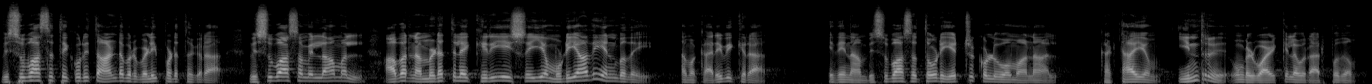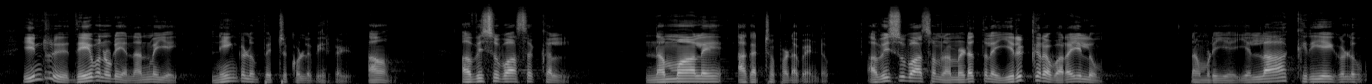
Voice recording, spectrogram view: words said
விசுவாசத்தை குறித்து ஆண்டவர் வெளிப்படுத்துகிறார். விசுவாசம் இல்லாமல் அவர் நம்மிடத்திலே கிரியை செய்ய முடியாது என்பதை நமக்கு அறிவிக்கிறார். இதை நாம் விசுவாசத்தோடு ஏற்றுக்கொள்வோமானால் கட்டாயம் இன்று உங்கள் வாழ்க்கையில் ஒரு அற்புதம். இன்று தேவனுடைய நன்மையை நீங்களும் பெற்றுக்கொள்ளுவீர்கள். ஆம். அவிசுவாசக்கல் நம்மாலே அகற்றப்பட வேண்டும். அவிசுவாசம் நம்மிடத்தில் இருக்கிற வரையிலும் நம்முடைய எல்லா கிரியைகளும்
